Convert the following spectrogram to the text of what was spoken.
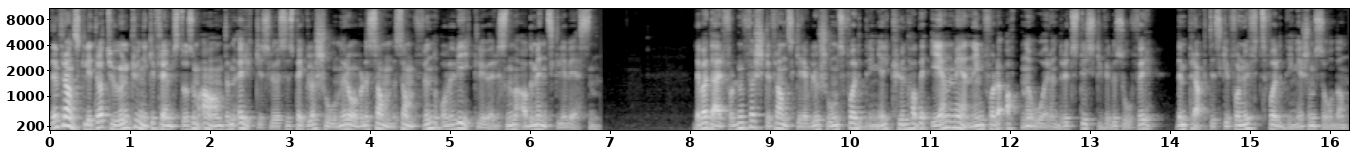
Den franske litteraturen kunne ikke fremstå som annet enn ørkesløse spekulasjoner over det sanne samfunn og ved virkeliggjørelsen av det menneskelige vesen. Det var derfor den første franske revolusjons fordringer kun hadde én mening for det 18. århundrets tyske filosofer, den praktiske fornufts fordringer som sådan.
